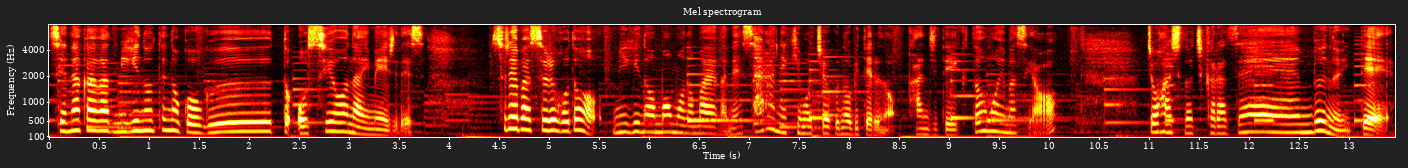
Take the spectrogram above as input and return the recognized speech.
背中が右の手の甲をぐーっと押すようなイメージです。すればするほど右のももの前がねさらに気持ちよく伸びてるの感じていくと思いますよ。上半身の力全部抜いて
